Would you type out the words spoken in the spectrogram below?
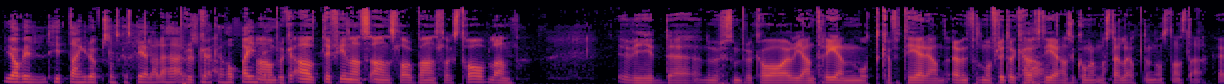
jag vill hitta en grupp som ska spela det här Brukar- som jag kan hoppa in Ja, det i. brukar alltid finnas anslag på anslagstavlan. Vid, eh, de som brukar vara vid entrén mot kafeterian. Även om man flyttar till Ja. kafeterian så kommer de att ställa upp den någonstans där. Eh,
